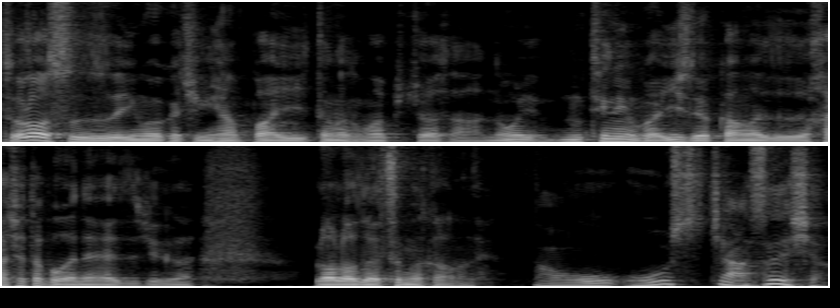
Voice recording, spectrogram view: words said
周老师是因为搿倾向帮伊蹲了辰光比较长，侬侬听听看，伊现在讲个是瞎七搭八个呢，还是就是老老实实真个讲个呢？啊，我我先解释一下，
